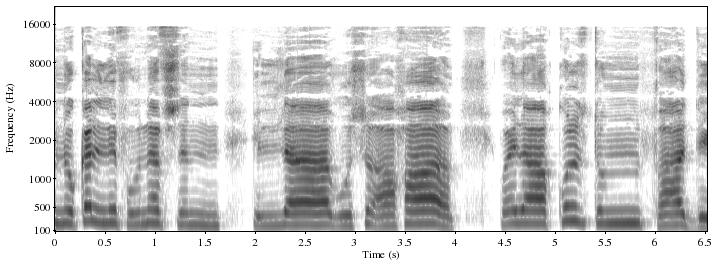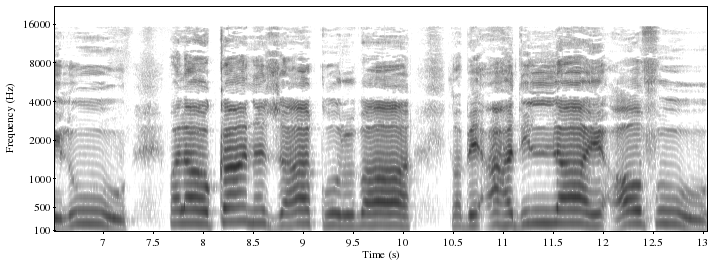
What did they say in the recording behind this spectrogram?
نكلف نفسا إلا وسعها. وإذا قلتم فعدلوا ولو كان ذا قربى وبعهد الله أوفوا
